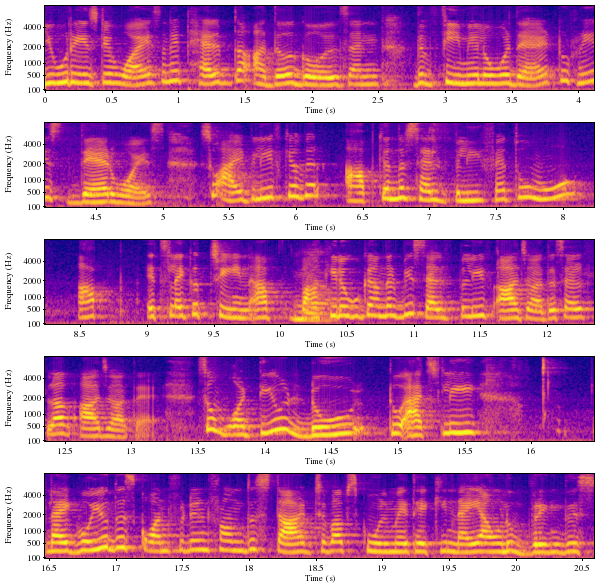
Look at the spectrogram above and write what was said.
you raise your voice and it help the other girls and the female over there to raise their voice so I believe कि अगर आपके अंदर सेल्फ बिलीफ है तो वो आप इट्स लाइक अ चेन आप बाकी लोगों के अंदर भी सेल्फ बिलीफ आ जाता है सेल्फ लव आ जाता है। So what do you do to actually like were you this confident from the start जब आप स्कूल में थे कि नहीं I want to bring this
